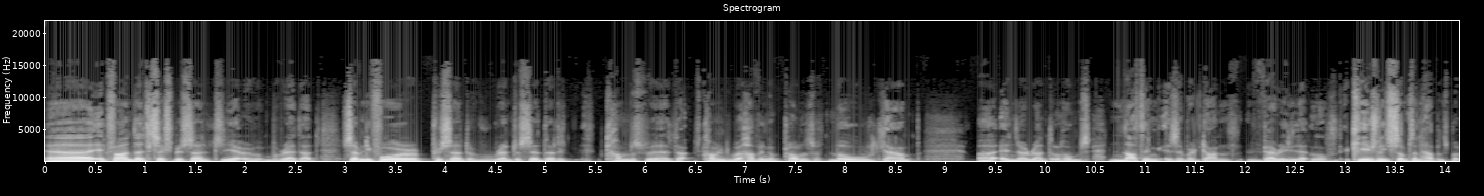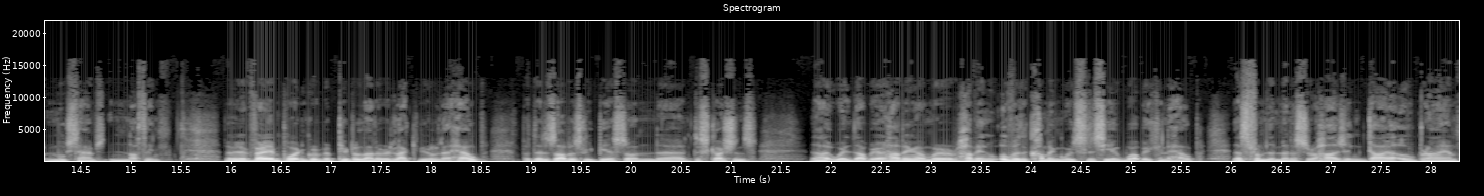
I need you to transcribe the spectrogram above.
Uh, it found that 6%, yeah, read that, 74% of renters said that it comes with, coming with having problems with mold, damp, uh, in their rental homes. Nothing is ever done. Very little. Occasionally something happens, but most times nothing. They're a very important group of people that I would like to be able to help, but that is obviously based on uh, discussions that we, that we are having, and we're having over the coming weeks to see what we can help. That's from the Minister of Housing, Darragh O'Brien.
